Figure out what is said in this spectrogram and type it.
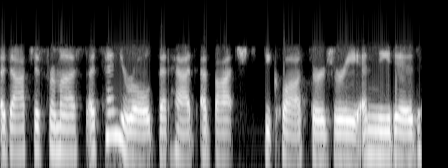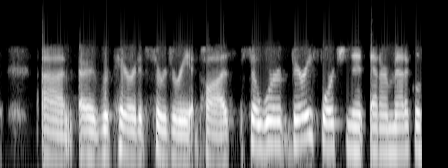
adopted from us a 10 year old that had a botched declaw surgery and needed uh, a reparative surgery at Paws. So we're very fortunate at our medical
